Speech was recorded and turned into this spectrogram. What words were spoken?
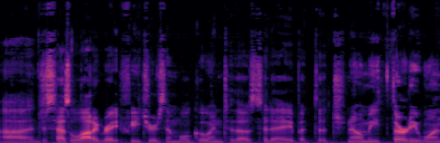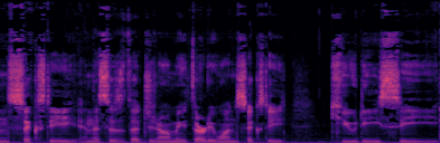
Uh, it just has a lot of great features and we'll go into those today, but the Janome 3160, and this is the Janome 3160 QDC.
